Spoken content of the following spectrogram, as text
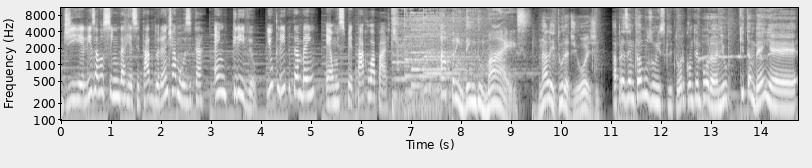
de Elisa Lucinda, recitado durante a música, é incrível. E o clipe também é um espetáculo à parte. Aprendendo mais. Na leitura de hoje, apresentamos um escritor contemporâneo que também é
